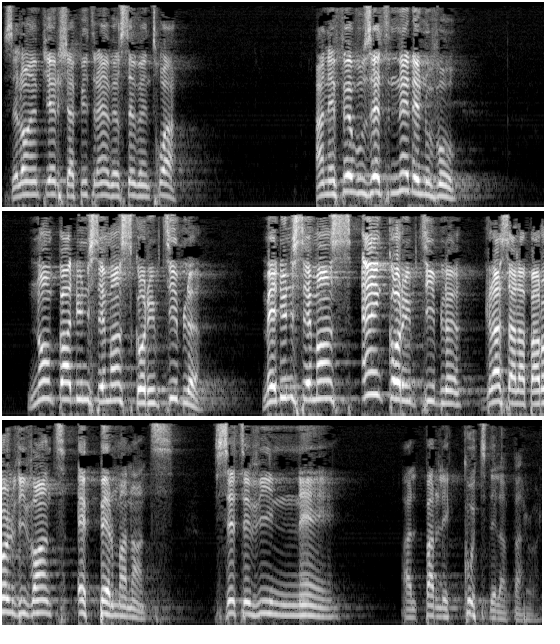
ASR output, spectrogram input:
selon 1 Pierre chapitre 1 verset 23, en effet vous êtes nés de nouveau, non pas d'une semence corruptible, mais d'une semence incorruptible grâce à la parole vivante et permanente. Cette vie naît par l'écoute de la parole.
